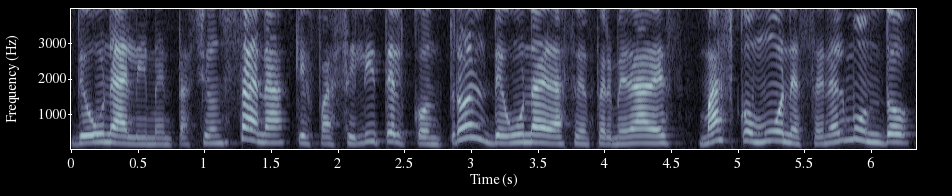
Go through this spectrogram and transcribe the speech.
de una alimentación sana que facilite el control de una de las enfermedades más comunes en el mundo,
